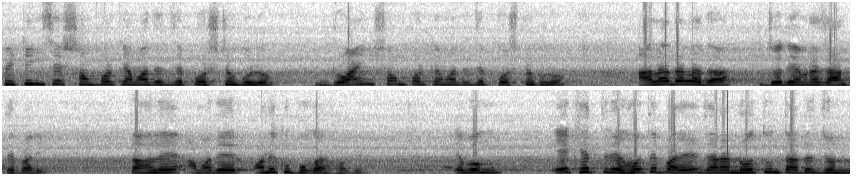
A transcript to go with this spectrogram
ফিটিংসের সম্পর্কে আমাদের যে প্রশ্নগুলো ড্রয়িং সম্পর্কে আমাদের যে প্রশ্নগুলো আলাদা আলাদা যদি আমরা জানতে পারি, তাহলে আমাদের অনেক উপকার হবে। এবং এক্ষেত্রে হতে পারে যারা নতুন তাদের জন্য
